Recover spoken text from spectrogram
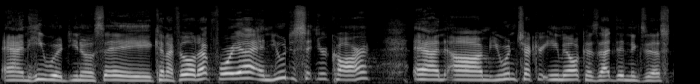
and he would, you know, say, Can I fill it up for you? And you would just sit in your car and um, you wouldn't check your email because that didn't exist.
